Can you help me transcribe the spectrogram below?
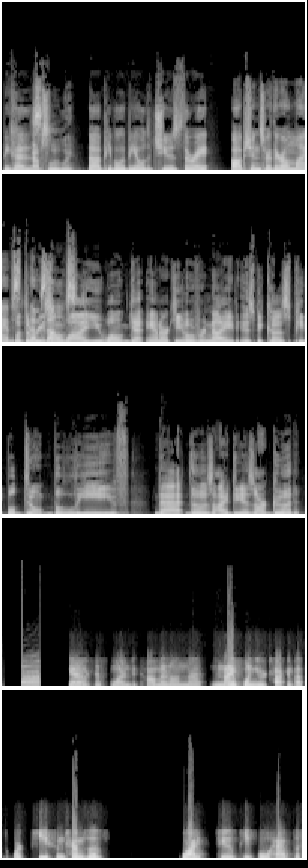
because Absolutely. uh, people would be able to choose the right options for their own lives But the themselves. reason why you won't get anarchy overnight is because people don't believe that those ideas are good. Yeah, I was just wanted to comment on that ninth one you were talking about the word peace in terms of why do people have this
